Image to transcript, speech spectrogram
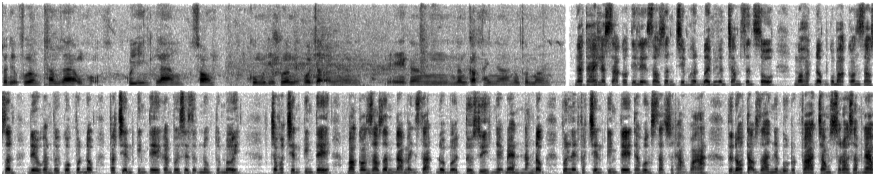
cho địa phương, tham gia ủng hộ quỹ làng xóm cùng với địa phương để hỗ trợ ờ, để ờ, nâng cấp thành ờ, nông thôn mới. Nga Thái là xã có tỷ lệ giáo dân chiếm hơn 70% dân số. Mọi hoạt động của bà con giáo dân đều gắn với cuộc vận động phát triển kinh tế gắn với xây dựng nông thôn mới. Trong phát triển kinh tế, bà con giáo dân đã mạnh dạn đổi mới tư duy nhạy bén, năng động, vươn lên phát triển kinh tế theo hướng sản xuất hàng hóa, từ đó tạo ra những bước đột phá trong xóa đói giảm nghèo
